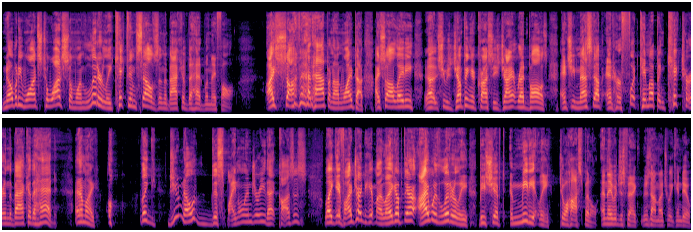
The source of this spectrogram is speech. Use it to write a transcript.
nobody wants to watch someone literally kick themselves in the back of the head when they fall. I saw that happen on Wipeout. I saw a lady, uh, she was jumping across these giant red balls, and she messed up, and her foot came up and kicked her in the back of the head. And I'm like, oh, like, do you know the spinal injury that causes? Like if I tried to get my leg up there, I would literally be shipped immediately to a hospital and they would just be like, there's not much we can do.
